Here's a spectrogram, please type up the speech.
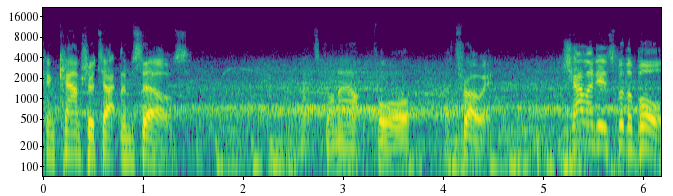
can counter-attack themselves. That's gone out for a throw-in. Challenges for the ball.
